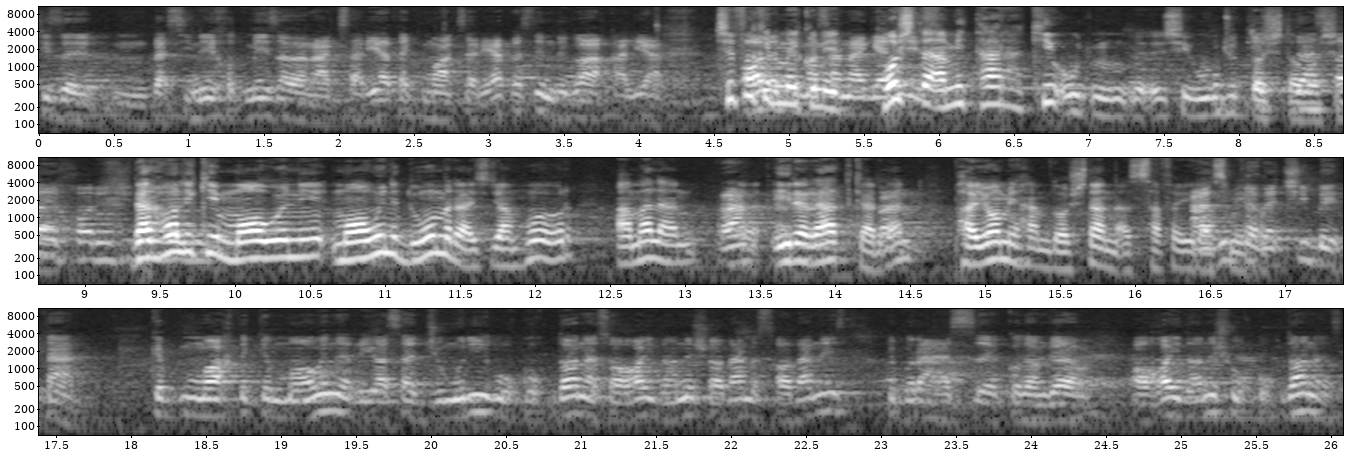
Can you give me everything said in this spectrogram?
چیز دسینه خود می‌زدن. اکثریت که ما اکثریت هستیم نگاه اقلیت. چه فکر می‌کنید؟ پشت امی طرح کی وجود داشته باشه؟ در حالی که معاون معاون دوم رئیس جمهور عملا ایر رد کردن پیامی هم داشتن از صفحه رسمی خود. چی بهتر؟ که وقتی که معاون ریاست جمهوری حقوقدان است آقای دانش آدم ساده نیست که برای از کدام جای آقای دانش حقوقدان است.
